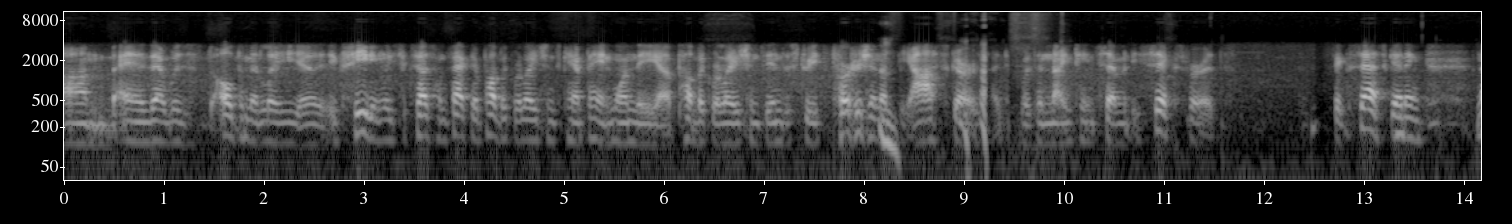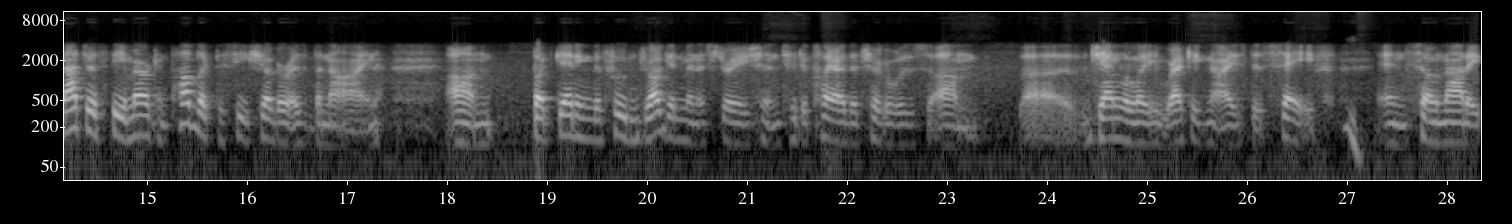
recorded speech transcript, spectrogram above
um, and that was ultimately uh, exceedingly successful. In fact, their public relations campaign won the uh, public relations industry's version of hmm. the Oscars. I think it was in 1976 for its success, getting not just the American public to see sugar as benign, um, but getting the Food and Drug Administration to declare that sugar was um, uh, generally recognized as safe, mm. and so not a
